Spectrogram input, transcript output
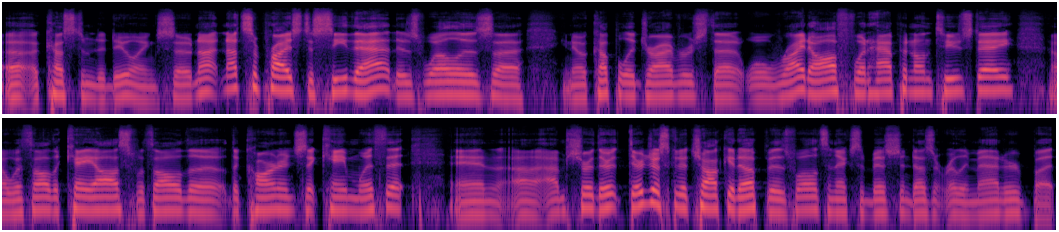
uh, accustomed to doing. So, not not surprised to see that, as well as uh, you know a couple of drivers that will write off what happened on Tuesday with all the chaos, with all the the carnage that came with it, and I'm sure they're they're they're just going to chalk it up as well. It's an exhibition, doesn't really matter. But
